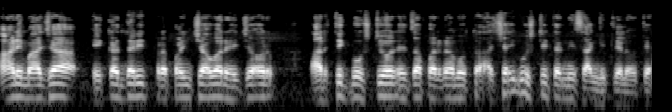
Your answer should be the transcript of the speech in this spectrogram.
आणि माझ्या एकंदरीत प्रपंचावर ह्याच्यावर आर्थिक गोष्टीवर ह्याचा परिणाम होतो अशाही गोष्टी त्यांनी सांगितलेल्या होत्या.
